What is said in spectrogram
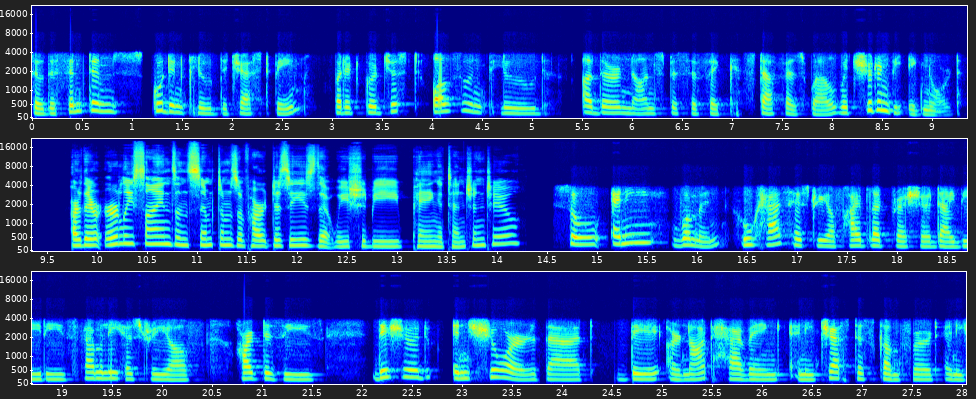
So the symptoms could include the chest pain, but it could just also include other non-specific stuff as well, which shouldn't be ignored. Are there early signs and symptoms of heart disease that we should be paying attention to? So, any woman who has history of high blood pressure, diabetes, family history of heart disease, they should ensure that they are not having any chest discomfort, any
